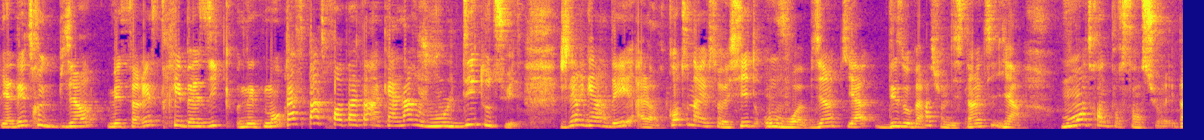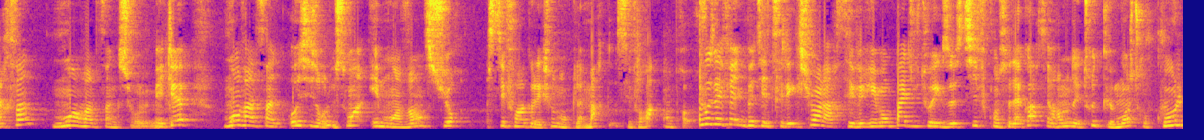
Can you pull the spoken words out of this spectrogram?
Il y a des trucs bien, mais ça reste très basique, honnêtement. Passe pas trois patins à canard, je vous le dis tout de suite. J'ai regardé, alors quand on arrive sur le site, on voit bien qu'il y a des opérations distinctes. Il y a moins 30% sur les parfums, moins 25% sur le make-up, moins 25% aussi sur le soin et moins 20% sur Sephora Collection, donc la marque Sephora en propre. Je vous ai fait une petite sélection, alors c'est vraiment pas du tout exhaustif, qu'on soit d'accord, c'est vraiment des trucs que moi je trouve cool,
